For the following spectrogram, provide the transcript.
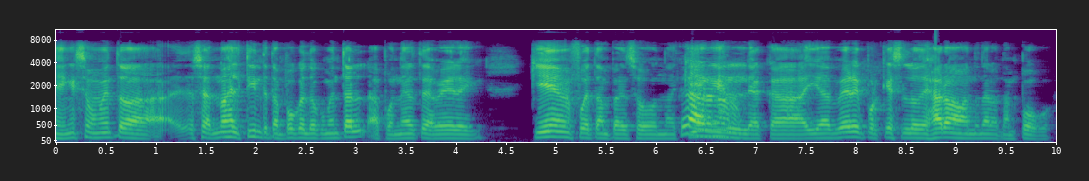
en ese momento, a, o sea, no es el tinte tampoco el documental, a ponerte a ver eh, quién fue tan persona, quién es el de acá, y a ver por qué se lo dejaron abandonarlo tampoco.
